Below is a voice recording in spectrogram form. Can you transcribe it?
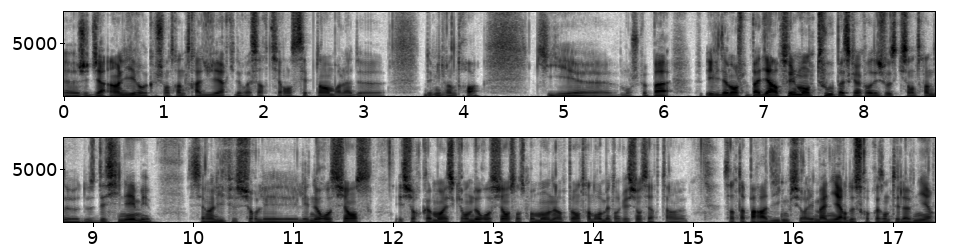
Euh, j'ai déjà un livre que je suis en train de traduire qui devrait sortir en septembre là, de 2023 qui est euh, bon je peux pas évidemment je peux pas dire absolument tout parce qu'il y a encore des choses qui sont en train de, se dessiner mais c'est un livre sur les, neurosciences et sur comment est-ce qu'en neurosciences, en ce moment, on est un peu en train de remettre en question certains, certains paradigmes sur les manières de se représenter l'avenir.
